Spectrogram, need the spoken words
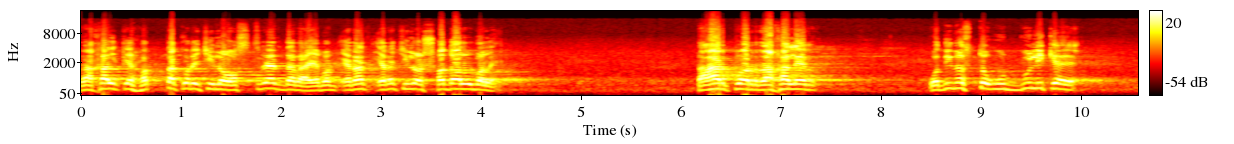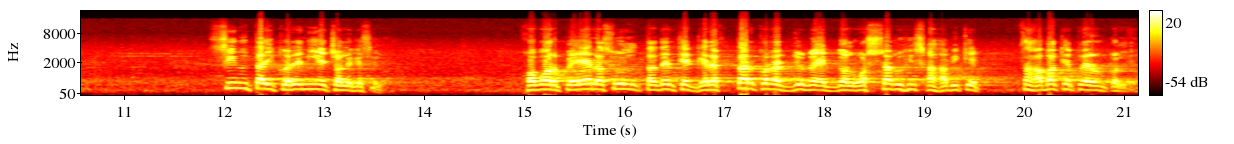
রাখালকে হত্যা করেছিল অস্ত্রের দ্বারা এবং এরা এরা ছিল সদল বলে। তারপর রাখালের অধীনস্থ উটগুলিকে চিন্তাই করে নিয়ে চলে গেছিল। খবর পেয়ে রাসুল তাদেরকে গ্রেফতার করার জন্য একদল অশ্বারোহী সাহাবিকে, সাহাবাকে প্রেরণ করলেন।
